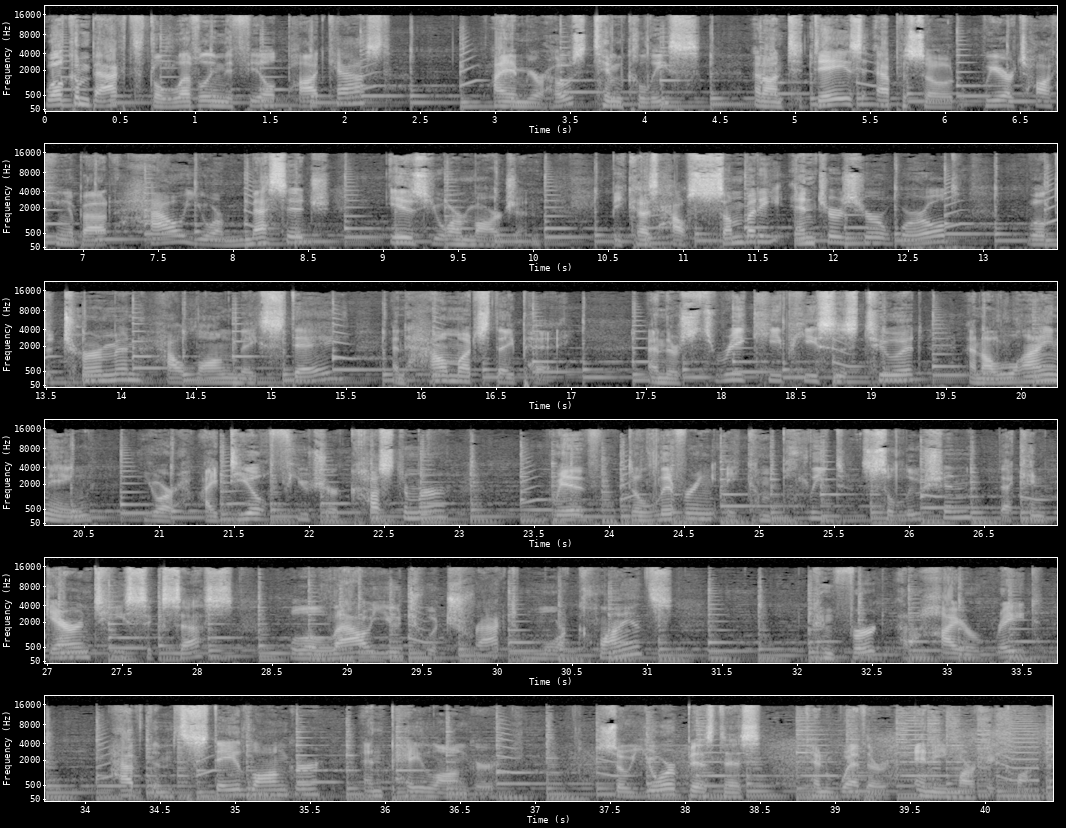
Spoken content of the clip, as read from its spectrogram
Welcome back to the Leveling the Field podcast. I am your host, Tim Calise, and on today's episode, we are talking about how your message is your margin. Because how somebody enters your world will determine how long they stay and how much they pay. And there's three key pieces to it, and aligning your ideal future customer with delivering a complete solution that can guarantee success will allow you to attract more clients, convert at a higher rate, have them stay longer, and pay longer so your business can weather any market climate.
